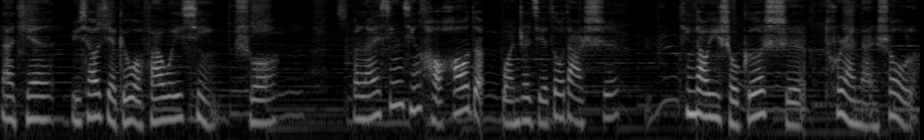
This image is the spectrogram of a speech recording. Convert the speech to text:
那天，于小姐给我发微信说：“本来心情好好的玩着节奏大师，听到一首歌时突然难受了。”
